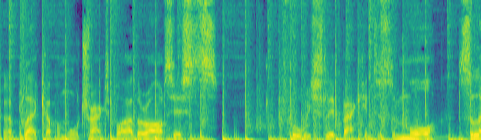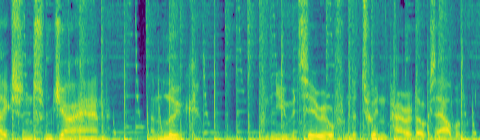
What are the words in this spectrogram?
Gonna play a couple more tracks by other artists before we slip back into some more selections from Johan and Luke and new material from the Twin Paradox album.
